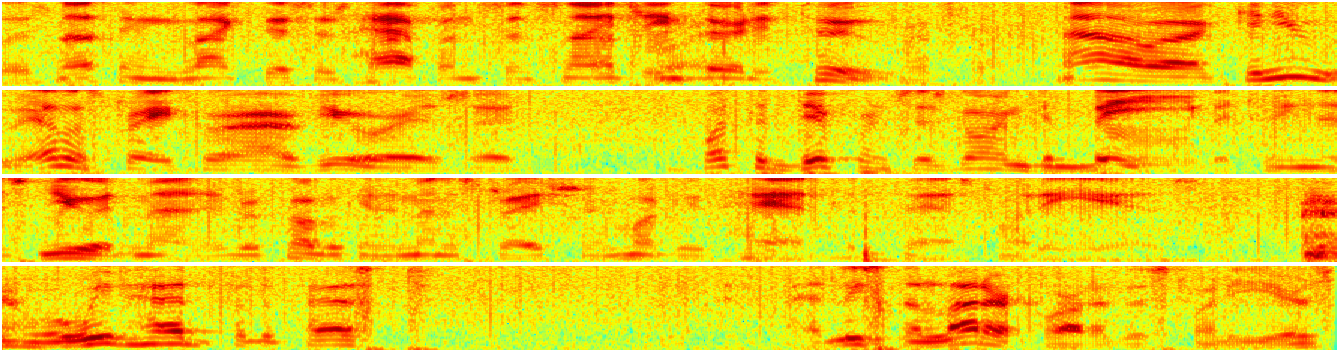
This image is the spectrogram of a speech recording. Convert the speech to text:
there's nothing like this has happened since 1932. That's right. Now, uh, can you illustrate for our viewers uh, what the difference is going to be between this new admin- Republican administration and what we've had for the past 20 years? well, we've had for the past, at least the latter part of this 20 years,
